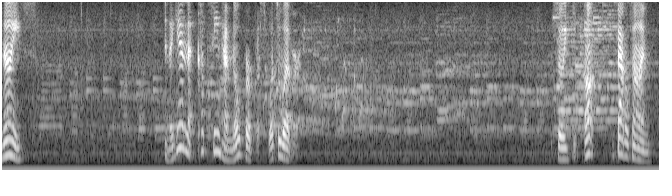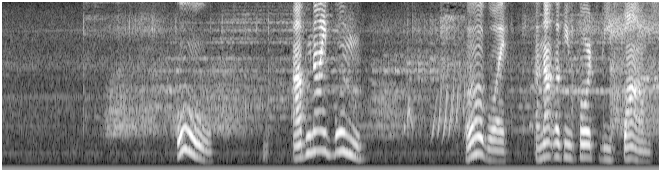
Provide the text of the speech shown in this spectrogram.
Nice. And again, that cutscene had no purpose whatsoever. So he, oh, battle time. Ooh. Abunai boom. Oh boy. I'm not looking forward to these bombs.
